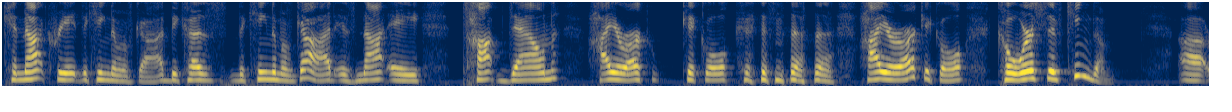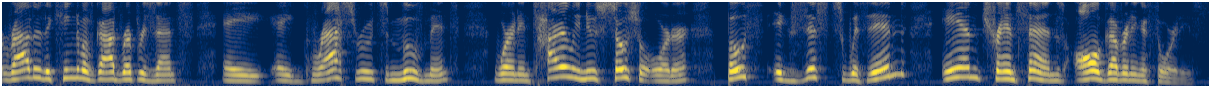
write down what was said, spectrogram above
cannot create the kingdom of God because the kingdom of God is not a top down hierarchical hierarchical coercive kingdom. Uh, rather, the kingdom of God represents a, a grassroots movement where an entirely new social order both exists within and transcends all governing authorities.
